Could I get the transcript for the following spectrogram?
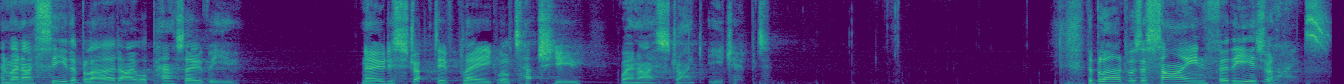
And when I see the blood, I will pass over you. No destructive plague will touch you when I strike Egypt. The blood was a sign for the Israelites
